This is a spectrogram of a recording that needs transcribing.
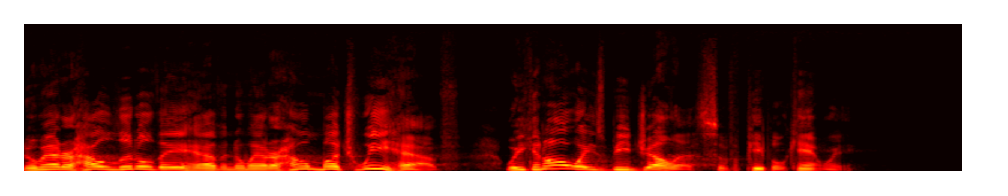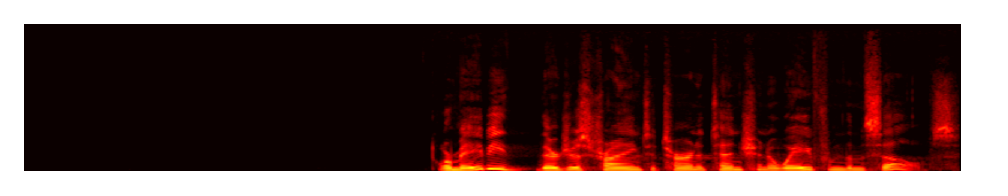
no matter how little they have and no matter how much we have. We can always be jealous of people, can't we? Or maybe they're just trying to turn attention away from themselves.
